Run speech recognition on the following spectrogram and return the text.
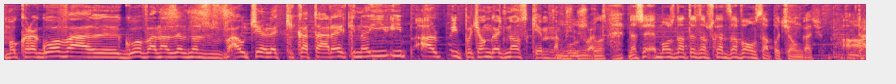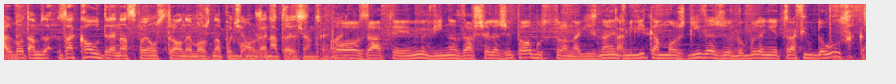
mokra głowa, y, głowa na zewnątrz w aucie, lekki katarek, no i, i, al, i pociągać noskiem na przykład. No, Znaczy, można też na przykład za wąsa pociągać. Albo tam za, za kołdrę na swoją stronę można pociągać. Można to jest. Poza tym wino zawsze leży po obu stronach i znając Milika możliwe, że w ogóle nie trafił do łóżka.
